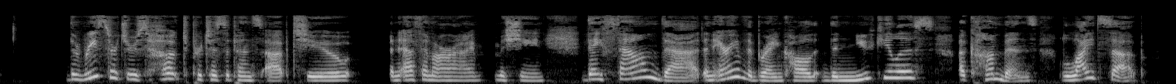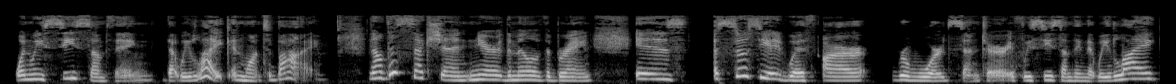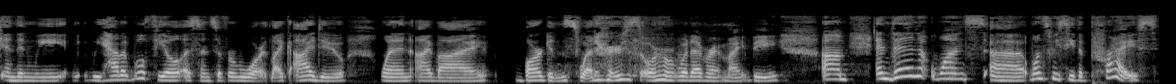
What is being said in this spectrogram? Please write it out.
the researchers hooked participants up to an fMRI machine, they found that an area of the brain called the nucleus accumbens lights up when we see something that we like and want to buy. Now, this section near the middle of the brain is associated with our reward center. If we see something that we like and then we, we have it, we'll feel a sense of reward like I do when I buy bargain sweaters or whatever it might be. Um, and then once, uh, once we see the price,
